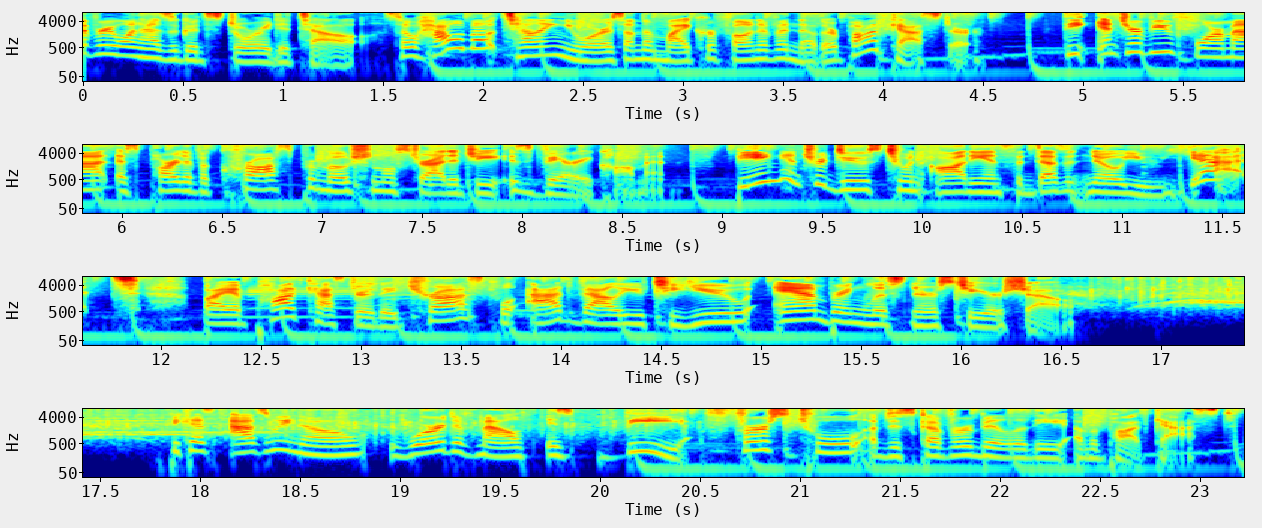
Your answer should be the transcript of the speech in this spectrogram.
Everyone has a good story to tell. So, how about telling yours on the microphone of another podcaster? The interview format as part of a cross promotional strategy is very common. Being introduced to an audience that doesn't know you yet by a podcaster they trust will add value to you and bring listeners to your show. Because as we know, word of mouth is the first tool of discoverability of a podcast.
